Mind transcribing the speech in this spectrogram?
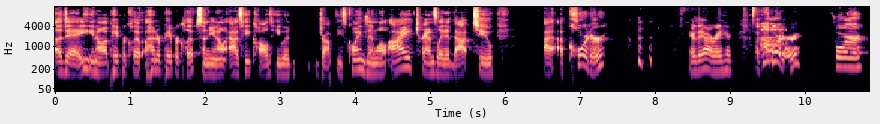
a day you know a paperclip, 100 paperclips. and you know as he called he would drop these coins in. Well i translated that to a, a quarter. Here they are right here. A quarter for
